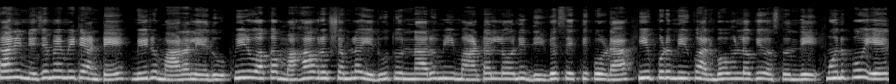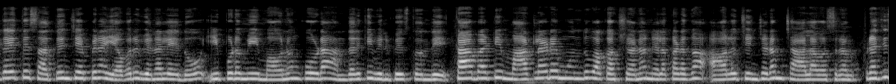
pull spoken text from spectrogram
కానీ నిజమేమిటి అంటే మీరు మారలేదు. మీరు ఒక మహావృక్షంలో ఎదుగుతున్నారు. మీ మాటల్లోని దివ్యశక్తి కూడా ఇప్పుడు మీకు అనుభవంలోకి వస్తుంది. మునుపు ఏదైతే సత్యం చెప్పినా ఎవరు వినలేదో ఇప్పుడు మీ మౌనం కూడా అందరికీ వినిపిస్తుంది. కాబట్టి మాట్లాడే ముందు ఒక క్షణం నిలకడగా ఆలోచించడం చాలా అవసరం. ప్రతి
